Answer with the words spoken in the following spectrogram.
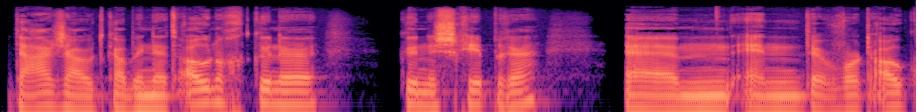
Daar zou het kabinet ook nog kunnen, kunnen schipperen. Um, en er wordt ook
